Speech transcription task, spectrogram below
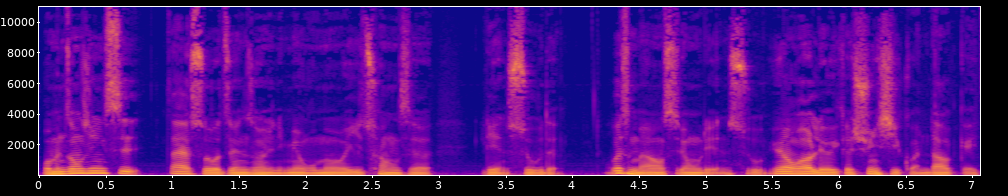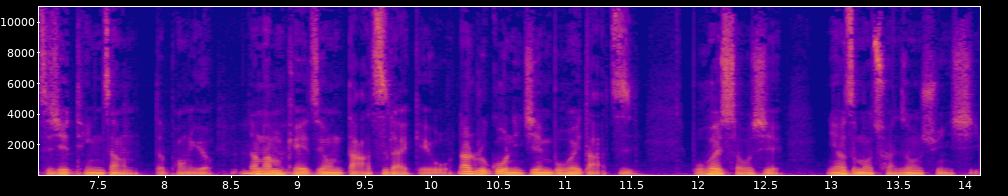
我们中心是在所有咨询中心里面，我们唯一创设脸书的。为什么要使用脸书？因为我要留一个讯息管道给这些听障的朋友，让他们可以只用打字来给我。那如果你今天不会打字，不会手写，你要怎么传送讯息？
